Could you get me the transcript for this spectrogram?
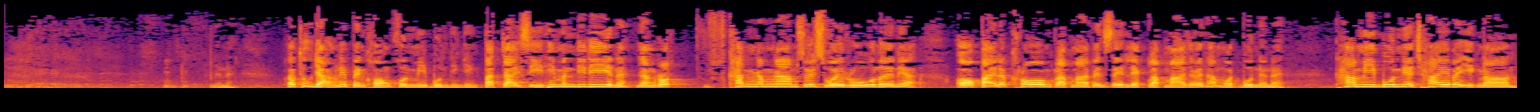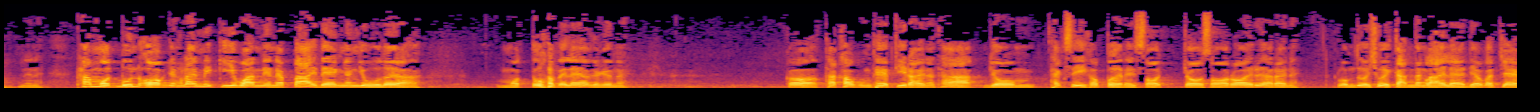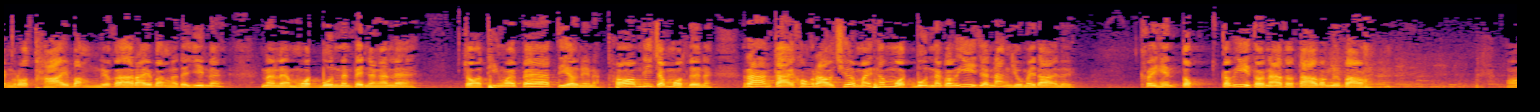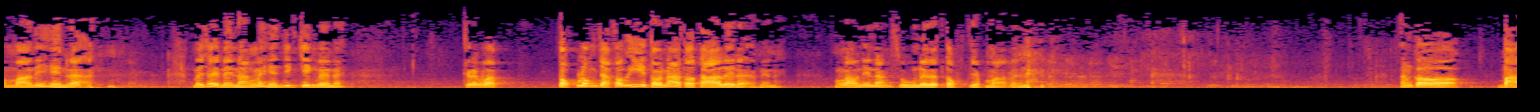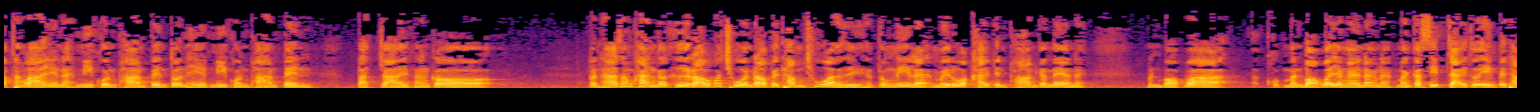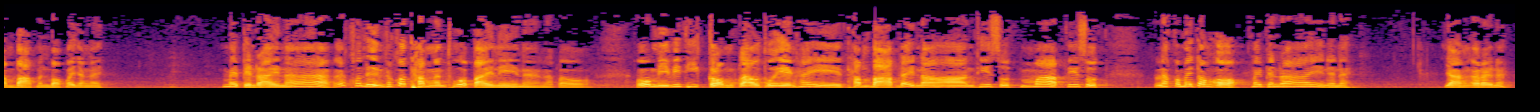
เนี่ยนะเพราะทุกอย่างนี่เป็นของคนมีบุญจริง ๆ ปัจจัยสี่ที่มันดีๆนะอย่างรถคันงามๆสวยๆหรูเลยเนี่ย ออกไปแล้วโครมกลับมาเป็นเศษเหล็กกลับมาใช่ไหมถ้าหมดบุญเนี่ยนะถ้ามีบุญเนี่ยใช้ไปอีกนานเนี่ยนะ ถ้าหมดบุญออกยังได้ไม่กี่วันเนี่ยนะป้ายแดงยังอยู่เลยอะหมดตัวไปแล้วอย่างเงี้ยนะก็ถ้าเข้ากรุงเทพทีไรนะถ้าโยมแท็กซี่เขาเปิดไอ้สจสร้อยหรืออะไรนะรวมด้วยช่วยกันทั้งหลายแหละเดี๋ยวก็แจ้งรถท้ายบ้างเดี๋ยวก็อะไรบ้างอะได้ยินนะนั่นแหละหมดบุญมันเป็นอย่างนั้นแหละจอดทิ้งไว้แป๊บเดียวเนี่ยนะพร้อมที่จะหมดเลยนะร่างกายของเราเชื่อไหมถ้าหมดบุญนะเก้าอี้จะนั่งอยู่ไม่ได้เลย เคยเห็นตกเก้าอี้ต่อหน้าต่อตาบ้างหรือเปล่า อ๋อมานี่เห็นแล้ว ไม่ใช่ในหนังนะเห็นจริง ๆ เลยนะเรียกว่าตกลงจากเก้าอี้ต่อหน้าต่อตาเลยแหละเนี่ยนะของเรานี่นั่งสูงเลยตกเจ็บมากเลยนะนั่นก็บาปทั้งหลายเนี่ยนะมีคนพานเป็นต้นเหตุ มีคนพานเป็นปัจจัยพันก็ปัญหาสำคัญก็คือเราก็ชวนเราไปทำชั่วสิตรงนี้แหละ ไม่รู้ว่าใครเป็นพานกันแน่นะมันบอกว่า มันบอกว่ายังไงนั่งนะมันกระซิบใจตัวเองไปทำบาปมันบอกว่ายังไง ไม่เป็นไรนะคนอื่นเขาก็ทำกันทั่วไปนี่นะแล้วก็โอ้มีวิธีกล่อมกล่าวตัวเองให้ทำบาปได้นานที่สุดมากที่สุด แล้วก็ไม่ต้องออกไม่เป็นไรเนี่ยนะอย่างอะไรนะ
